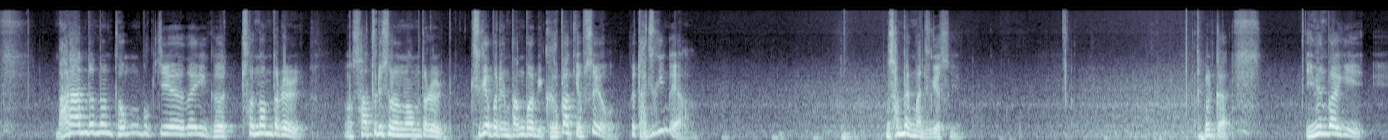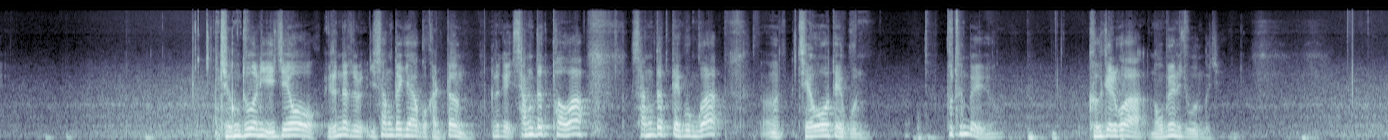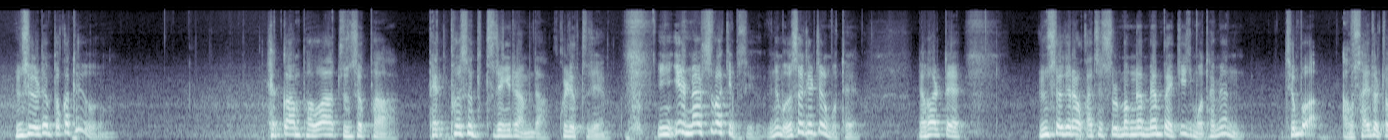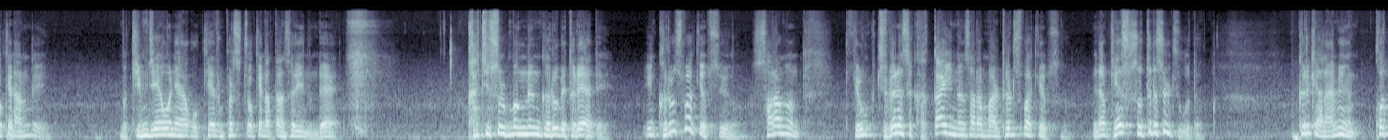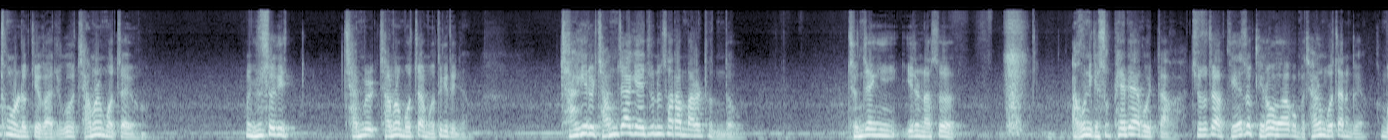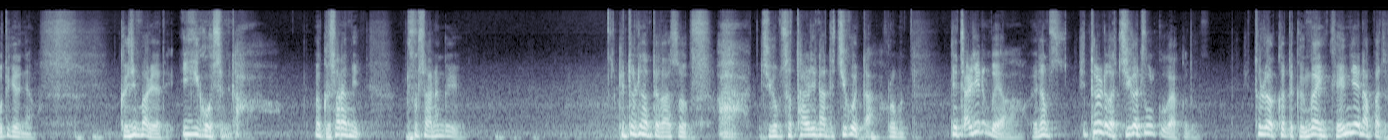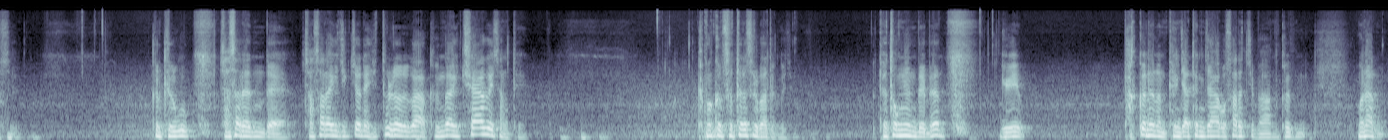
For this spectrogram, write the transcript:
말 안 듣는 동북 지역의 그 촌놈들을 사투리 쓰는 놈들을 죽여버리는 방법이 그것밖에 없어요. 그거 다 죽인 거야. 300만 죽였어요. 그러니까 이명박이 정두원이 이재호 이런 애들 이상덕이하고 갈등 그러니까 상덕파와 상덕대군과 어, 제호대군 붙은 거예요. 그 결과 노무현이 죽은 거지. 윤석열 때는 똑같아요. 핵관파와 준석파 100% 투쟁이 일어납니다. 권력 투쟁. 일어날 수밖에 없어요. 왜냐면 의사결정을 못해요. 내가 할 때 윤석열하고 같이 술 먹는 멤버에 끼지 못하면 전부 아웃사이더를 쫓겨나는 거예요. 뭐 김재원이 하고 걔는 벌써 쫓겨났다는 소리 있는데 같이 술 먹는 그룹에 들어야 돼. 그럴 수밖에 없어요. 사람은 결국 주변에서 가까이 있는 사람 말을 들을 수밖에 없어. 왜냐면 계속 스트레스를 주거든. 그렇게 안 하면 고통을 느껴가지고 잠을 못 자요. 윤석이 잠을, 잠을 못 자면 어떻게 되냐. 자기를 잠자게 해주는 사람 말을 듣는다고. 전쟁이 일어나서 아군이 계속 패배하고 있다가 지도자가 계속 괴로워하고 뭐 잠을 못 자는 거예요. 그럼 어떻게 되냐. 거짓말 해야 돼. 이기고 있습니다. 그 사람이 출세하는 거예요. 히틀러한테 가서, 아, 지금 스탈린한테 지고 있다. 그러면 그게 잘리는 거야. 왜냐면 히틀러가 지가 죽을 것 같거든. 히틀러가 그때 건강이 굉장히 나빠졌어요. 그 결국 자살했는데 자살하기 직전에 히틀러가 건강이 최악의 상태. 그만큼 스트레스를 받은 거죠. 대통령 되면 이게 박근혜는 탱자탱자하고 살았지만 그 워낙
